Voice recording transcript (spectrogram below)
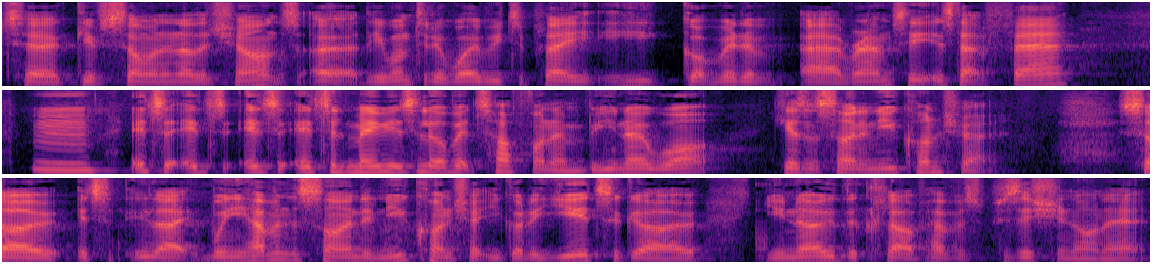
to give someone another chance. Uh, he wanted Iwobi to play. He got rid of uh, Ramsey. Is that fair? Mm, it's it's it's it's maybe it's a little bit tough on him, but you know what? He hasn't signed a new contract. So it's like when you haven't signed a new contract, you've got a year to go. You know the club have a position on it,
